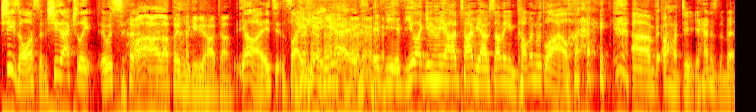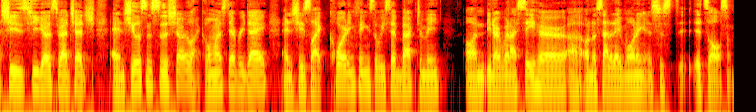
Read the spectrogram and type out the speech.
she's awesome. She's actually it was I, I love people to give you a hard time. yeah, it's it's like yeah, yeah. if you if you like giving me a hard time, you have something in common with Lyle. um, but, oh, dude, Johanna's the best. She's she goes to our church and she listens to the show like almost every day, and she's like quoting things that we said back to me. On you know when I see her uh, on a Saturday morning, it's just it's awesome.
